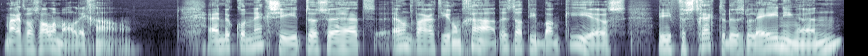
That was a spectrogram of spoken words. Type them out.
Maar het was allemaal legaal. En de connectie tussen het, want waar het hier om gaat, is dat die bankiers, die verstrekten dus leningen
